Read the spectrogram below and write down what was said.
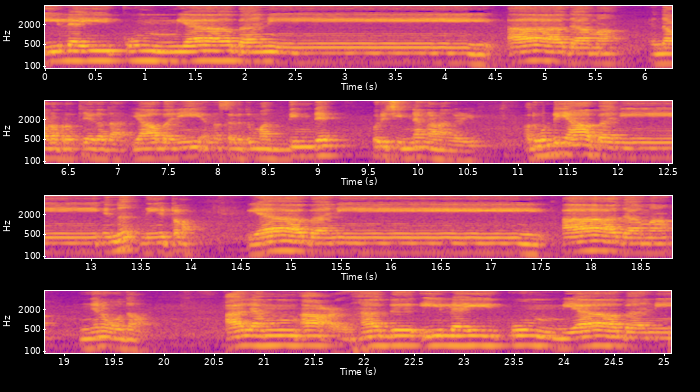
ഇലൈക്കും യാ ബനി ആദമ. എന്താ അവിടെ പ്രത്യേകത? യാ ബനി എന്ന സ്ഥലത്ത് മദ്ദിന്റെ ഒരു ചിഹ്നം കാണാൻ കഴിയും. അതുകൊണ്ട് യാ ബനി എന്ന് നീട്ടണം. യാ ബനി ആദമ. ഇങ്ങനെ ഓതാം അലം അഹദ് ഇലൈക്കും യാ ബനി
